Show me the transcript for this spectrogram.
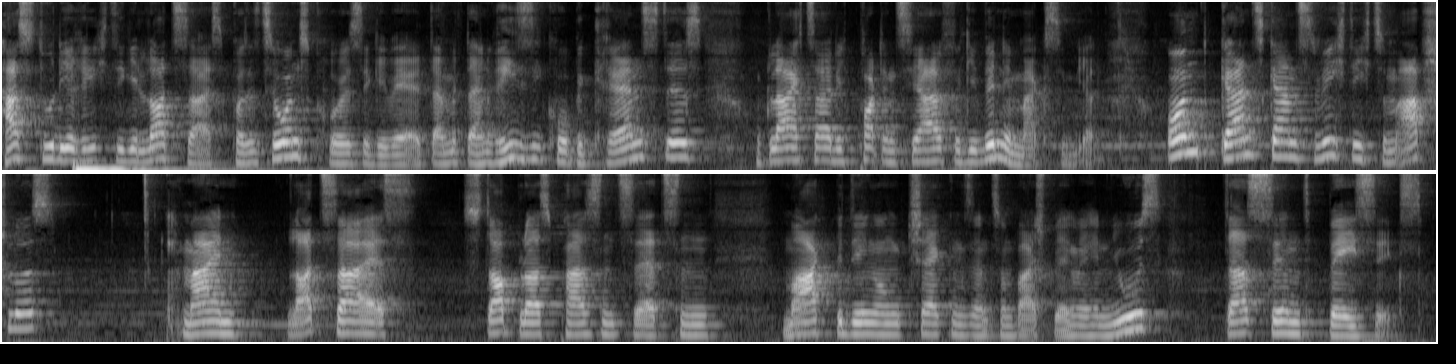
Hast du die richtige Lot Size, Positionsgröße gewählt, damit dein Risiko begrenzt ist und gleichzeitig Potenzial für Gewinne maximiert? Und ganz, ganz wichtig zum Abschluss, ich meine, Lot Size, Stop Loss passend setzen, Marktbedingungen checken sind zum Beispiel irgendwelche News. Das sind Basics.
